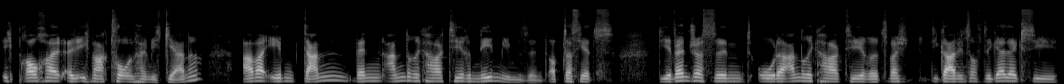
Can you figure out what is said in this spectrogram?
ich brauche halt, also ich mag Tor unheimlich gerne, aber eben dann, wenn andere Charaktere neben ihm sind. Ob das jetzt die Avengers sind oder andere Charaktere, zum Beispiel die Guardians of the Galaxy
